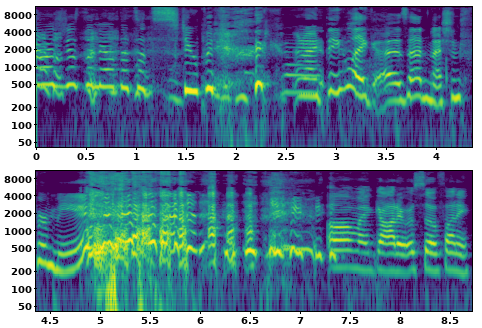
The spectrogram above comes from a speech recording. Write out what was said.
There was just a note that said stupid. cunt," And I think like, uh, is that message for me? oh my god, it was so funny.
